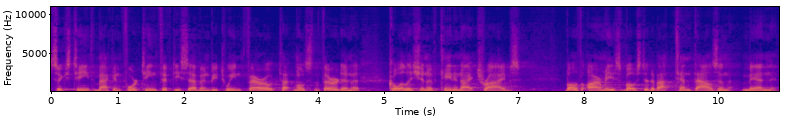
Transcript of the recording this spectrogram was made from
16th, back in 1457, between Pharaoh Thutmose III and a coalition of Canaanite tribes. Both armies boasted about 10,000 men,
